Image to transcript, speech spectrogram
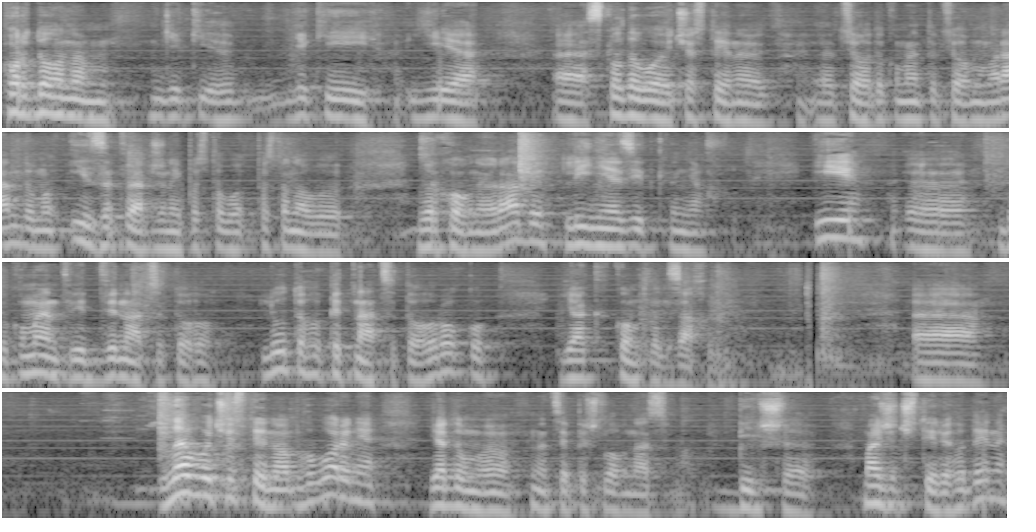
кордоном, який, є складовою частиною е, цього документу, цього меморандуму, і затверджений постановою Верховної Ради лінія зіткнення, і е, документ від 12 лютого 2015 року як комплекс заходів. Е, Леву частину обговорення, я думаю, на це пішло в нас більше майже 4 години.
